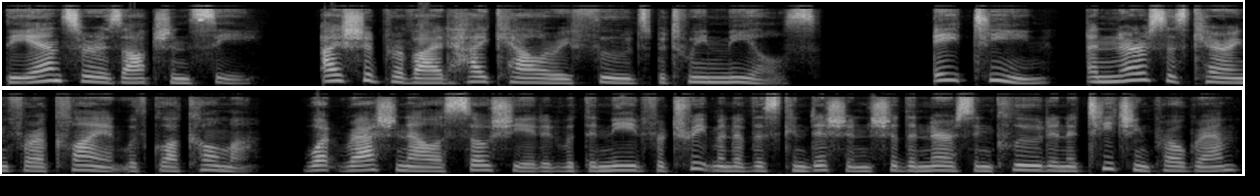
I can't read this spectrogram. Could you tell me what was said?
The answer is option C. I should provide high calorie foods between meals. 18. A nurse is caring for a client with glaucoma. What rationale associated with the need for treatment of this condition should the nurse include in a teaching program?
